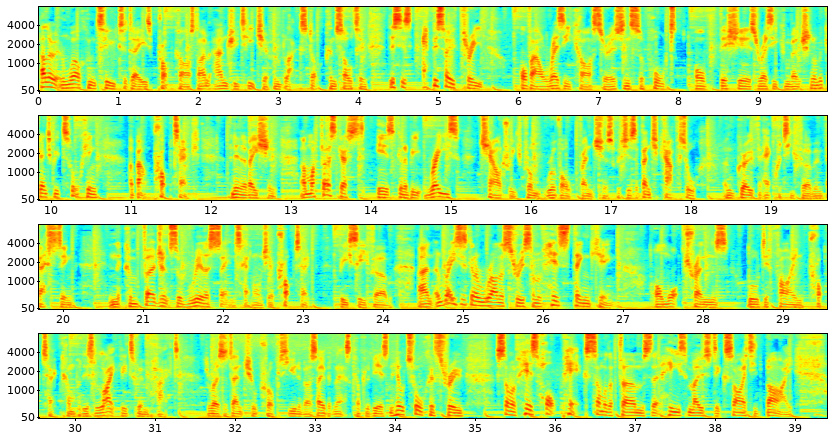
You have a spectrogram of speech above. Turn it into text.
Hello and welcome to today's Propcast. I'm Andrew Teacher from Blackstock Consulting. This is episode three of our ResiCast series in support of this year's Resi Convention. And we're going to be talking about prop tech and innovation. And my first guest is going to be Raiz Chaudhry from Revolt Ventures, which is a venture capital and growth equity firm investing in the convergence of real estate and technology, a prop tech VC firm. And, and Raiz is going to run us through some of his thinking on what trends will define prop tech companies likely to impact the residential property universe over the next couple of years. And he'll talk us through some of his hot picks, some of the firms that he's most excited by.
